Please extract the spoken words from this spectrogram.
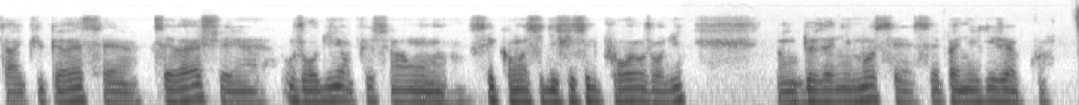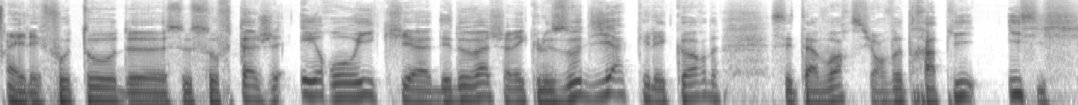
de récupérer ces, ces vaches. Et aujourd'hui, en plus, hein, on sait comment c'est difficile pour eux aujourd'hui. Donc deux animaux, c'est pas négligeable. Quoi. Et les photos de ce sauvetage héroïque des deux vaches avec le zodiaque et les cordes, c'est à voir sur votre appli ici.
